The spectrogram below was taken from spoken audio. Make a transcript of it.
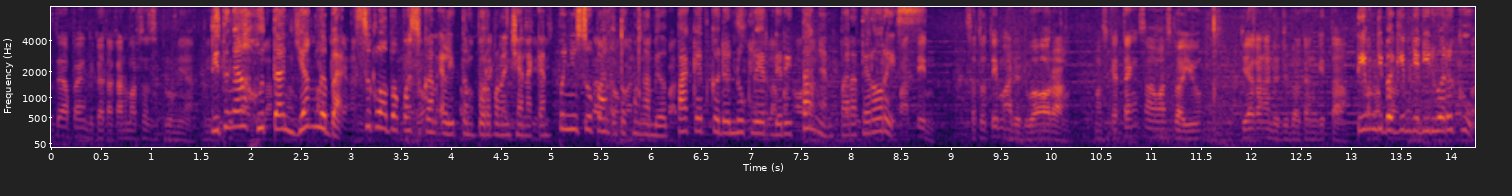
seperti apa yang dikatakan Marshall sebelumnya. Di tengah hutan yang lebat, sekelompok pasukan elit tempur merencanakan penyusupan untuk mengambil paket kode nuklir dari tangan para teroris. Satu tim ada dua orang, Mas Keteng sama Mas Bayu, dia akan ada di belakang kita. Tim dibagi menjadi dua regu,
